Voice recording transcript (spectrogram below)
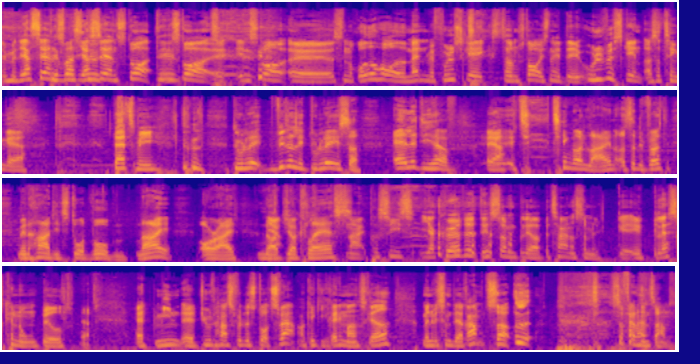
Øh, Men jeg ser en, var jeg ser en stor, det- en stor, øh, en stor øh, sådan rødhåret mand med fuldskæg, som står i sådan et øh, ulveskin, og så tænker jeg, that's me. Du læ- vidderligt, du læser alle de her Ja. øh, ting online, og så det første, men har de et stort våben? Nej, alright, not Ja. your class. Nej, præcis. Jeg kørte det, som bliver betegnet som et, et glaskanon-build. Ja. At min øh, dude har selvfølgelig et stort svær, og kan give rigtig meget skade, men hvis han bliver ramt, så, øh, så falder han sammen.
